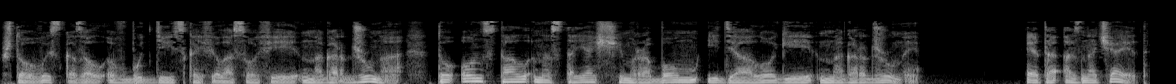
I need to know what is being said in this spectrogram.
что высказал в буддийской философии Нагарджуна, то он стал настоящим рабом идеологии Нагарджуны. Это означает,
